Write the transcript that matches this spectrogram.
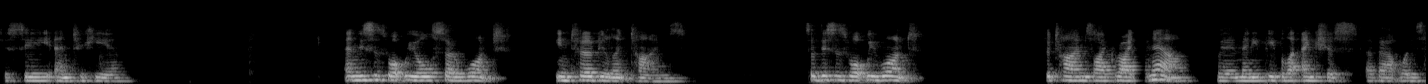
to see and to hear. And this is what we also want in turbulent times. So, this is what we want for times like right now, where many people are anxious about what is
